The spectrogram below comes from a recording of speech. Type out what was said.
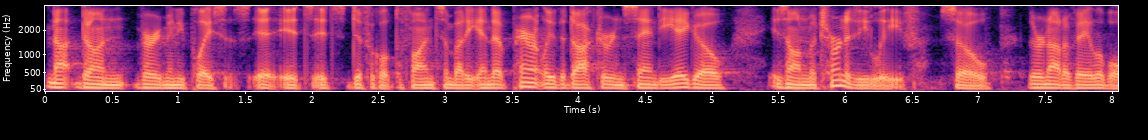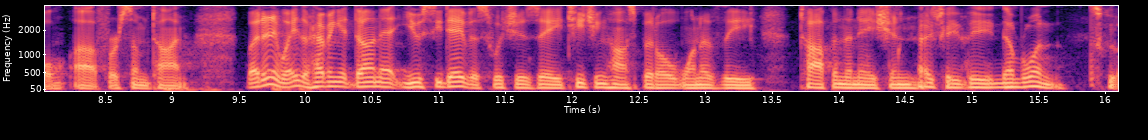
not done very many places. It, it's it's difficult to find somebody, and apparently the doctor in San Diego is on maternity leave, so they're not available uh, for some time. But anyway, they're having it done at UC Davis, which is a teaching hospital, one of the top in the nation. Actually, the number one school,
